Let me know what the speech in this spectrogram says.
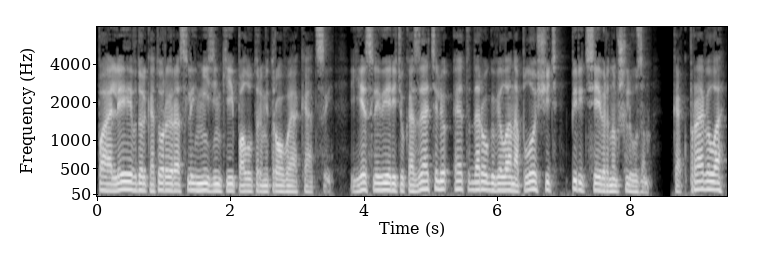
по аллее, вдоль которой росли низенькие полутораметровые акации – если верить указателю, эта дорога вела на площадь перед северным шлюзом. Как правило,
